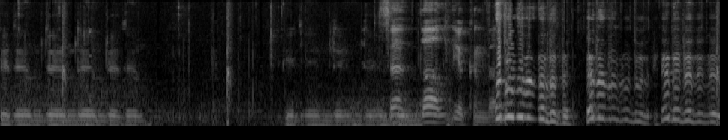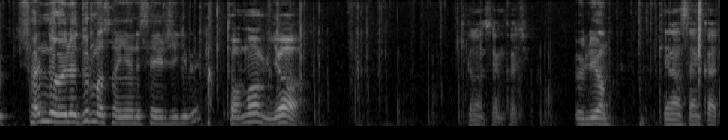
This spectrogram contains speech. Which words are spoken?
Dedim dım dım dıdım. Dedim dım dım Sen dal yakında. Sen de öyle durmasan yani seyirci gibi. tamam ya. Kenan sen kaç. Ölüyorum. Kenan sen kaç.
